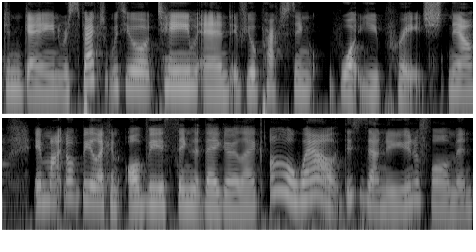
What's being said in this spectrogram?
can gain respect with your team and if you're practicing what you preach. Now, it might not be like an obvious thing that they go like, "Oh, wow, this is our new uniform and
